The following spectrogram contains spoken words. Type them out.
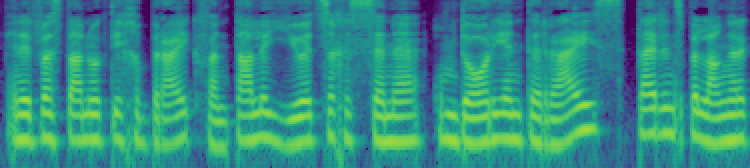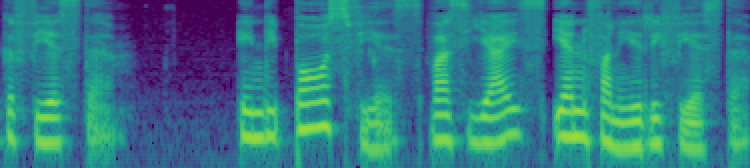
En dit was dan ook die gebruik van talle Joodse gesinne om daarheen te reis tydens belangrike feeste en die Paasfees was juis een van hierdie feeste.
